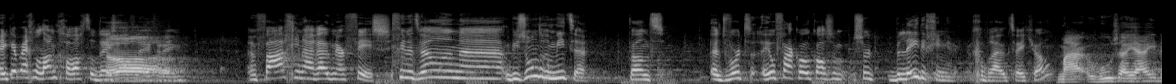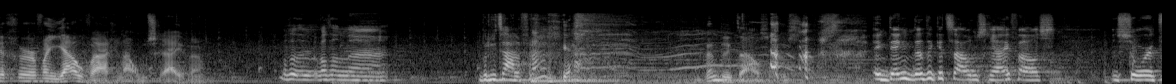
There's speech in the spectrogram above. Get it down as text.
Ik heb echt lang gewacht op deze aflevering. Een vagina ruikt naar vis. Ik vind het wel een eh, bijzondere mythe. Want het wordt heel vaak ook als een soort belediging gebruikt, weet je wel? Maar hoe zou jij de geur van jouw vagina omschrijven? Wat een, wat een eh, brutale vraag. Ik ben brutaal soms. Ik denk dat ik het zou omschrijven als een soort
